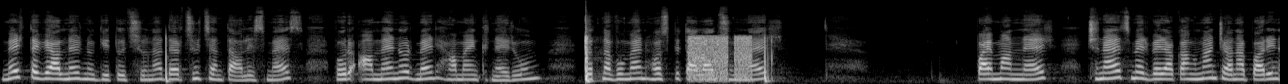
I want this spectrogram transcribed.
Մեր տվյալներն ու գիտությունը դեռ ցույց են տալիս մեզ, որ ամեն օր մեր համայնքներում գտնվում են հոսպիտալացումներ, պայմաններ, չնայած մեր վերականգնման ճանապարհին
